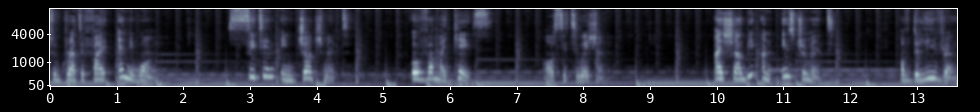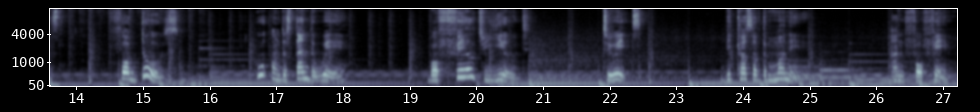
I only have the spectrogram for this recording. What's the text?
to gratify anyone sitting in judgment over my case or situation. I shall be an instrument of deliverance for those who understand the way but fail to yield to it because of the money and for fame.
